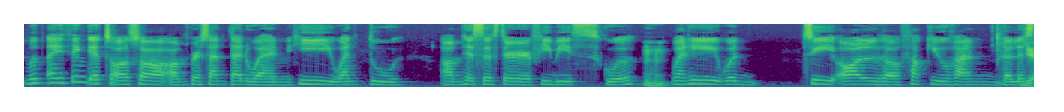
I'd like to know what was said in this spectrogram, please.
But I think it's also um presented when he went to um his sister Phoebe's school Mhm. when he would see all the fuck you vandalism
